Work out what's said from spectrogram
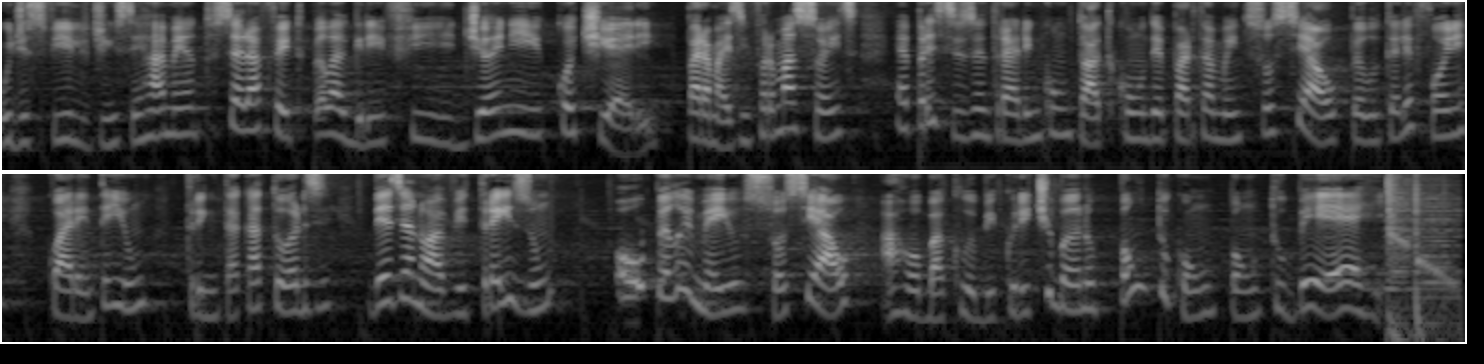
O desfile de encerramento será feito pela grife Gianni Cotieri. Para mais informações, é preciso entrar em contato com o Departamento Social pelo telefone 41 3014 1931 ou pelo e-mail social@clubecuritibano.com.br.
